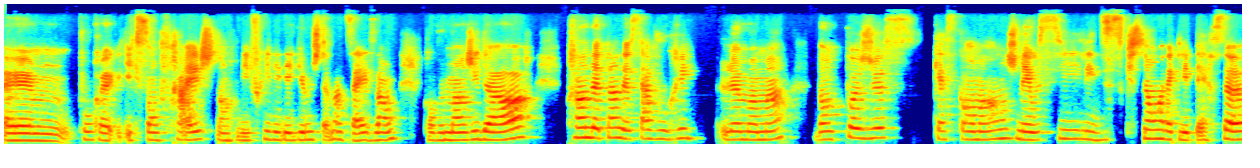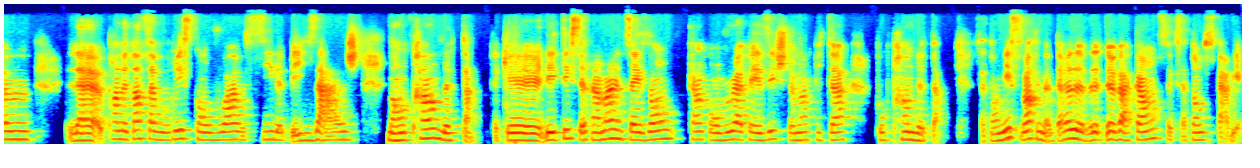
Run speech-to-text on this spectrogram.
euh, pour, euh, et qui sont fraîches, donc les fruits les légumes justement de saison qu'on veut manger dehors. Prendre le temps de savourer le moment. Donc, pas juste qu'est-ce qu'on mange, mais aussi les discussions avec les personnes, prendre le temps de savourer ce qu'on voit aussi, le paysage. Donc, prendre le temps. L'été, c'est vraiment une saison quand on veut apaiser justement Pita pour prendre le temps. Ça tombe bien, souvent, c'est notre période de, vacances, ça tombe super bien.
